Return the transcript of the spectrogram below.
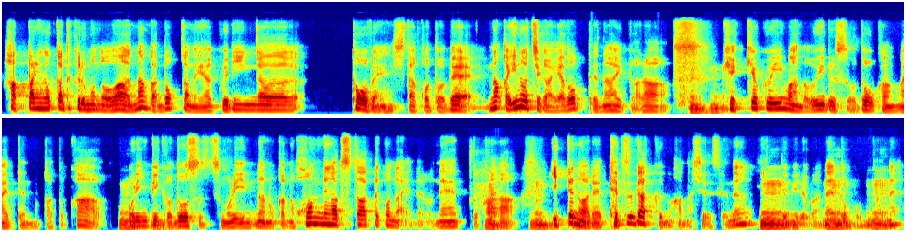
葉っぱに乗っかってくるものは、なんかどっかの役人が答弁したことで、なんか命が宿ってないから、うんうん。結局今のウイルスをどう考えてるのかとか、うんオリンピックをどうするつもりなのかの本音が伝わってこないのよねとか、はい。うん。言ってるのはあれ哲学の話ですよね。言ってみればね、うん。どこかね。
